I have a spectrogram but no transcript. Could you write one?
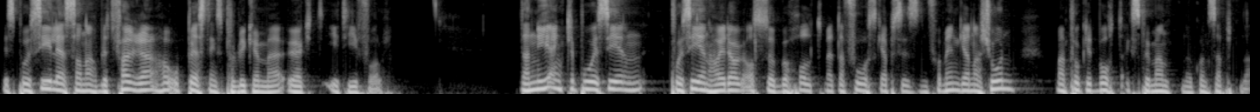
Hvis poesileserne har blitt færre, har opplesningspublikummet økt i tifold. Den nye enkle poesien Poesien har i dag altså beholdt metaforskepsisen fra min generasjon, men plukket bort eksperimentene og konseptene.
